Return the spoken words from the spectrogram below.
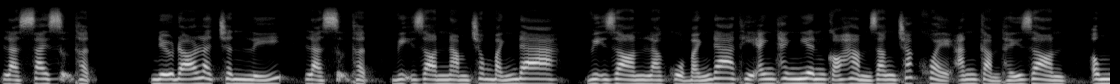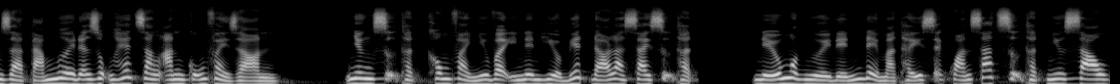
là sai sự thật. Nếu đó là chân lý, là sự thật, vị giòn nằm trong bánh đa, vị giòn là của bánh đa thì anh thanh niên có hàm răng chắc khỏe ăn cảm thấy giòn, ông già 80 đã dụng hết răng ăn cũng phải giòn. Nhưng sự thật không phải như vậy nên hiểu biết đó là sai sự thật. Nếu một người đến để mà thấy sẽ quan sát sự thật như sau,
